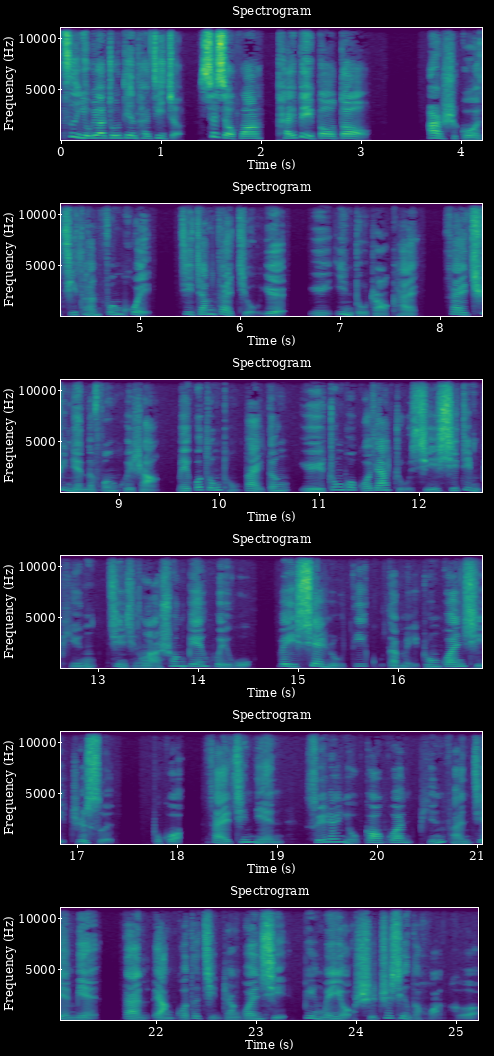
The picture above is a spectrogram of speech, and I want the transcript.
自由亚洲电台记者夏小华台北报道。二十国集团峰会即将在九月于印度召开。在去年的峰会上，美国总统拜登与中国国家主席习近平进行了双边会晤，为陷入低谷的美中关系止损。不过，在今年，虽然有高官频繁见面，但两国的紧张关系并没有实质性的缓和。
